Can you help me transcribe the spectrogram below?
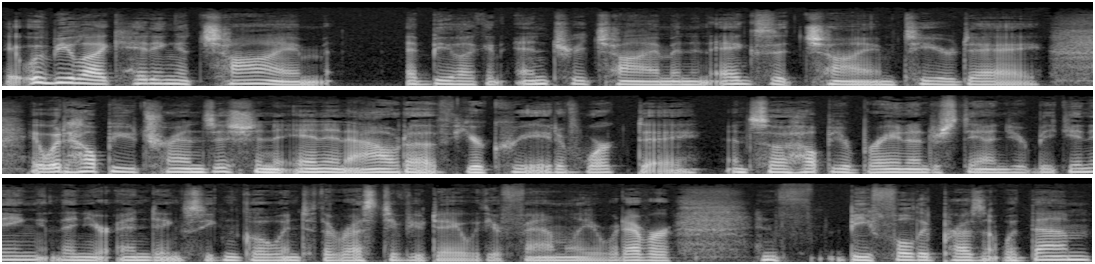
It would be like hitting a chime It'd be like an entry chime and an exit chime to your day. It would help you transition in and out of your creative workday. And so help your brain understand your beginning, then your ending, so you can go into the rest of your day with your family or whatever and f- be fully present with them.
